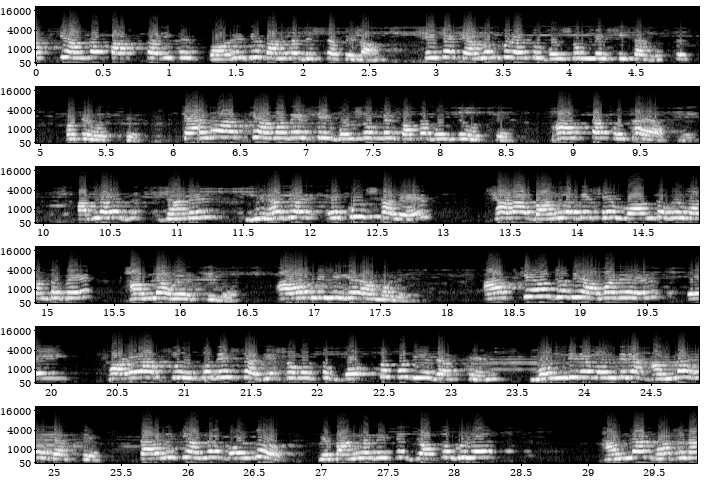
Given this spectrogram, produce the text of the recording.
আজকে আমরা পাঁচ তারিখের পরে যে বাংলাদেশটা পেলাম, সেটা কেমন করে এত বৈষম্যের শিকার হতে হতে হচ্ছে? কেন আজকে আমাদের সেই বৈষম্যের কথা বলতে হচ্ছে? ফাঁকটা কোথায় আছে? আপনারা জানেন, দুই হাজার একুশ সালে সারা বাংলাদেশে মণ্ডপে মণ্ডপে হামলা হয়েছিল, আওয়ামী লীগের আমলে। আজকেও যদি আমাদের এই স্বরাষ্ট্র উপদেষ্টা যে সমস্ত বক্তব্য দিয়ে যাচ্ছেন, মন্দিরে মন্দিরে হামলা হয়ে যাচ্ছে, তাহলে কি আমরা বলব যে বাংলাদেশের যতগুলো হামলার ঘটনা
